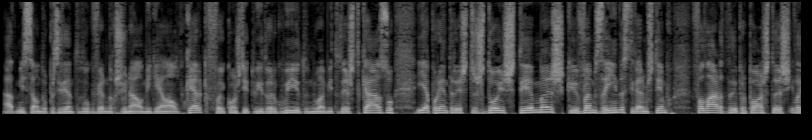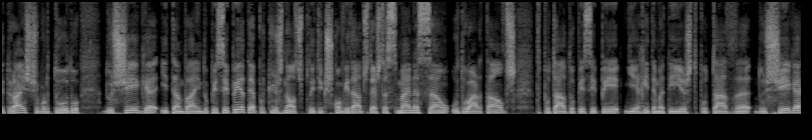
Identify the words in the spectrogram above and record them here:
à admissão do presidente do Governo Regional, Miguel Albuquerque, que foi constituído arguído no âmbito deste caso, e é por entre estes dois temas que vamos ainda, se tivermos tempo, falar de propostas eleitorais, sobretudo do Chega e também do PCP, até porque os nossos políticos convidados desta semana são o Duarte Alves, deputado do PCP, e a Rita Matias, deputada do Chega.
